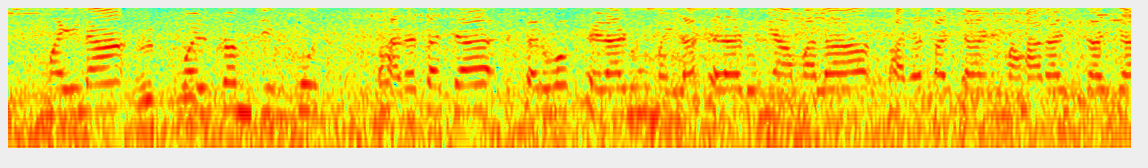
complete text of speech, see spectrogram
महिला वर्ल्ड कप जिंकून भारताच्या सर्व खेळाडू महिला खेळाडूंनी आम्हाला भारताच्या आणि महाराष्ट्राच्या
